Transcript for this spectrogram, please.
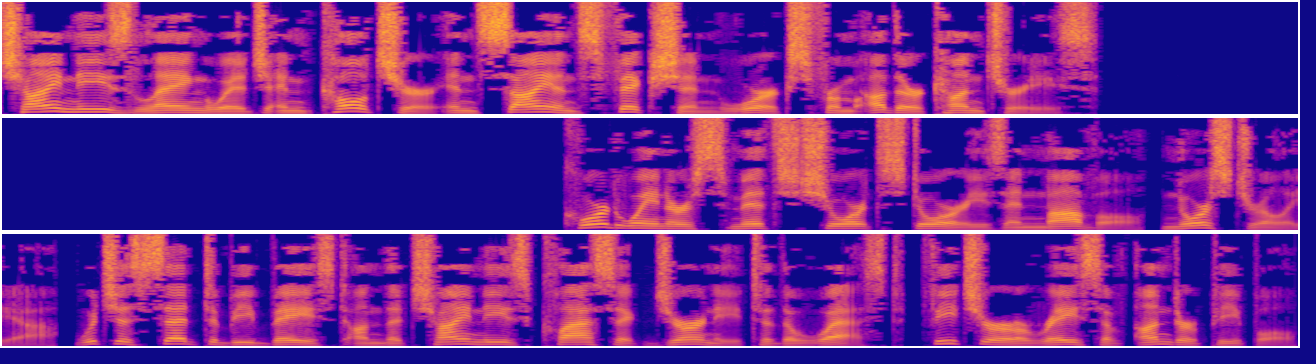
Chinese language and culture in science fiction works from other countries. Cordwainer Smith's short stories and novel, Norstrilia, which is said to be based on the Chinese classic Journey to the West, feature a race of underpeople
